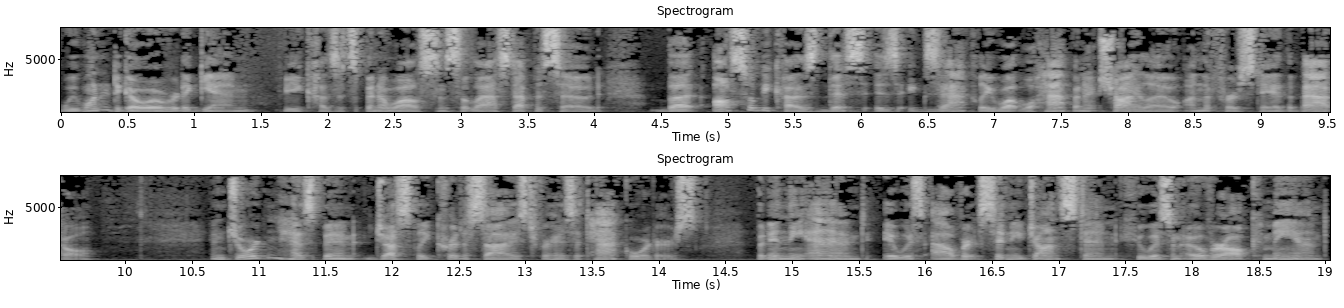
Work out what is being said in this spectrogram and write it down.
we wanted to go over it again because it's been a while since the last episode, but also because this is exactly what will happen at Shiloh on the first day of the battle. And Jordan has been justly criticized for his attack orders, but in the end, it was Albert Sidney Johnston who was in overall command,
